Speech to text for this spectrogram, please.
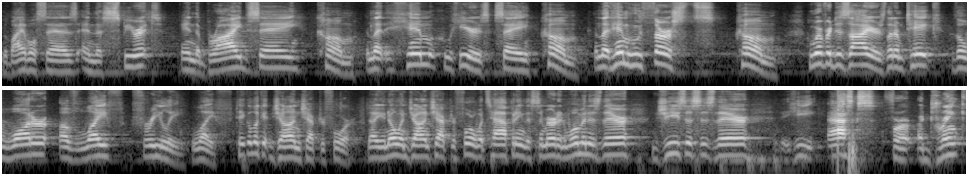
the Bible says, And the Spirit and the bride say, Come. And let him who hears say, Come. And let him who thirsts come. Whoever desires, let him take the water of life freely. Life. Take a look at John chapter 4. Now, you know in John chapter 4 what's happening. The Samaritan woman is there, Jesus is there. He asks for a drink.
